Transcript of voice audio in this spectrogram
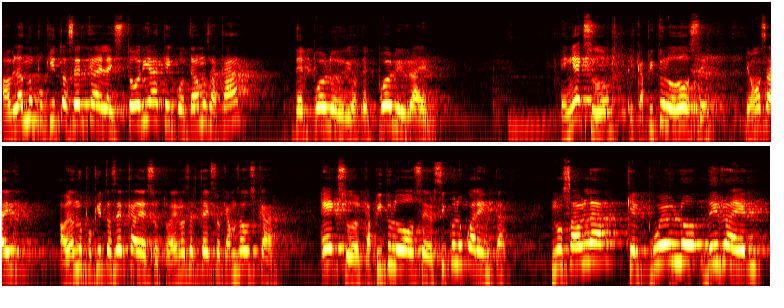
hablando un poquito acerca de la historia que encontramos acá del pueblo de Dios, del pueblo de Israel. En Éxodo, el capítulo 12, y vamos a ir hablando un poquito acerca de eso, todavía no es el texto que vamos a buscar. Éxodo, el capítulo 12, versículo 40, nos habla que el pueblo de Israel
